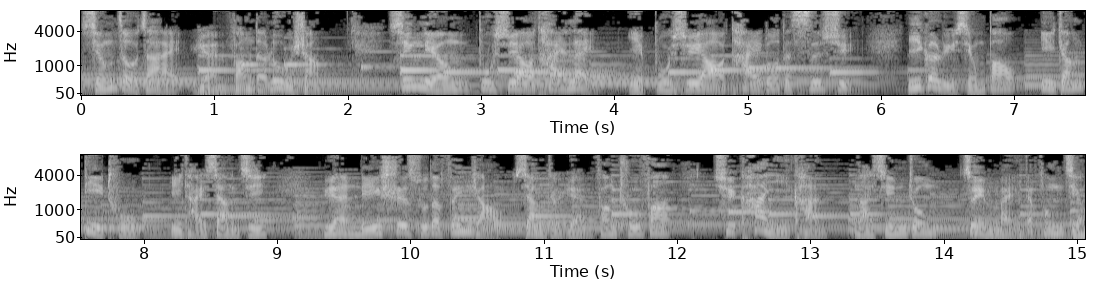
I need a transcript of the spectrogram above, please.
行走在远方的路上，心灵不需要太累，也不需要太多的思绪，一个旅行包，一张地图，一台相机，远离世俗的纷扰，向着远方出发，去看一看那心中最美的风景。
